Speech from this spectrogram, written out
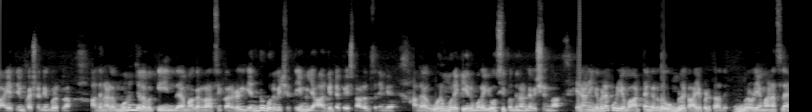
காயத்தையும் கஷ்டத்தையும் கொடுக்கலாம். அதனால முடிஞ்ச அளவுக்கு இந்த மகர ராசிக்காரர்கள் எந்த ஒரு விஷயத்தையும் யார்கிட்ட பேசினாலும் சரிங்க. அதை ஒரு முறைக்கு இருமுறை யோசிப்பது நல்ல விஷயம் தான் ஏன்னா நீங்க விடக்கூடிய வார்த்தை வார்த்தைங்கிறது உங்களை காயப்படுத்தாது. உங்களுடைய மனசுல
